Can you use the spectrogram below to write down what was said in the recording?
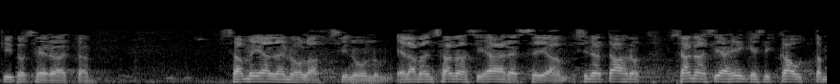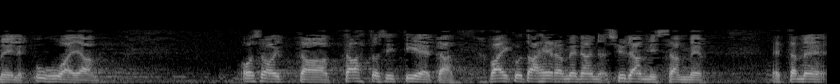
Kiitos Herra, että Saamme jälleen olla sinun elävän sanasi ääressä ja sinä tahdot sanasi ja henkesi kautta meille puhua ja osoittaa tahtosi tietä. Vaikuta Herra meidän sydämissämme, että me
